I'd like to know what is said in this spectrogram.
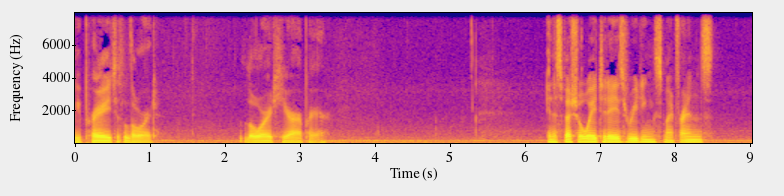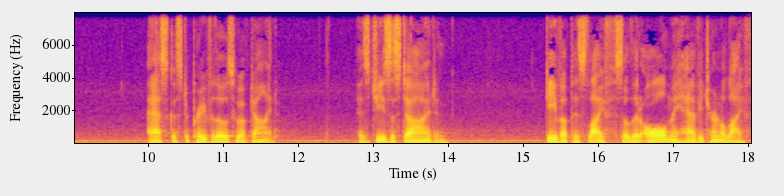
We pray to the Lord. Lord, hear our prayer. In a special way, today's readings, my friends, ask us to pray for those who have died. As Jesus died and gave up his life so that all may have eternal life,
